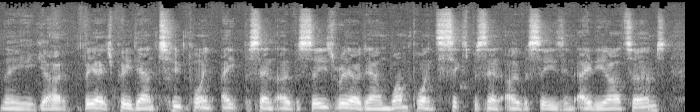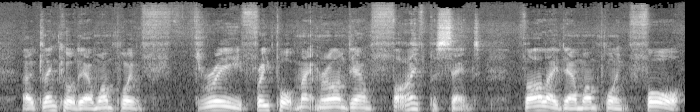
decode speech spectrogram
there you go. BHP down 2.8% overseas. Rio down 1.6% overseas in ADR terms. Uh, Glencore down 1.3. Freeport McMoran down 5%. Vale down 1.4.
